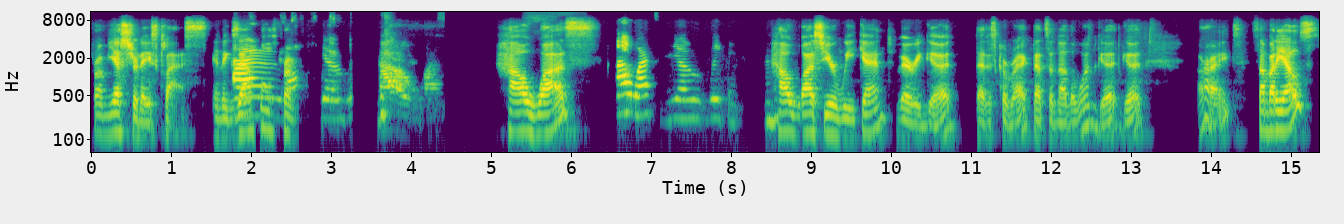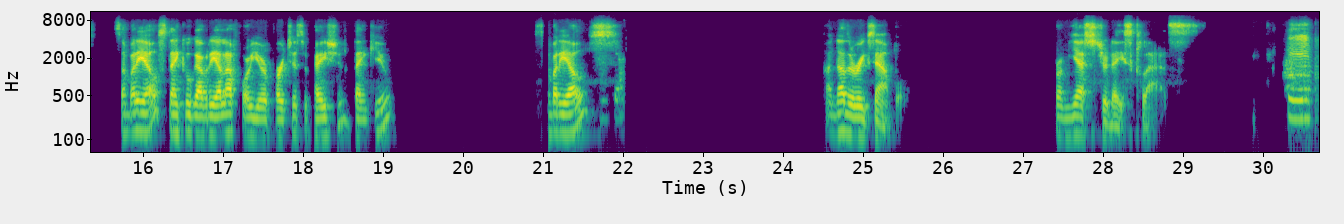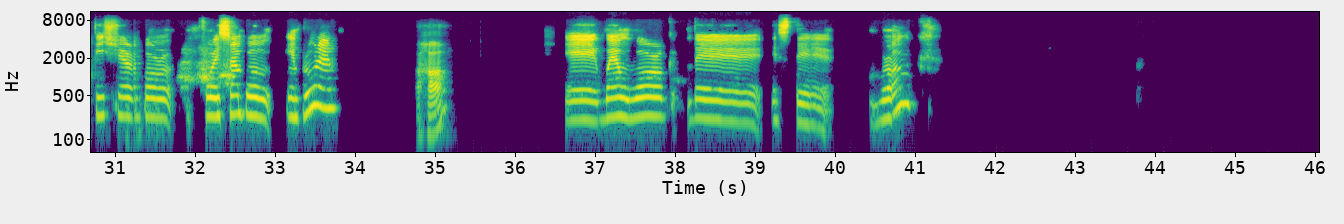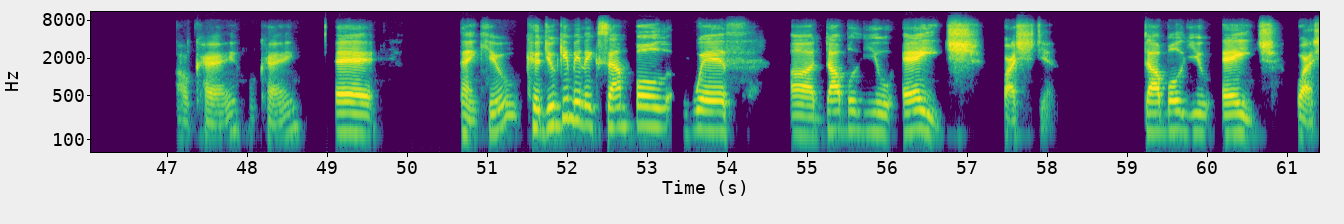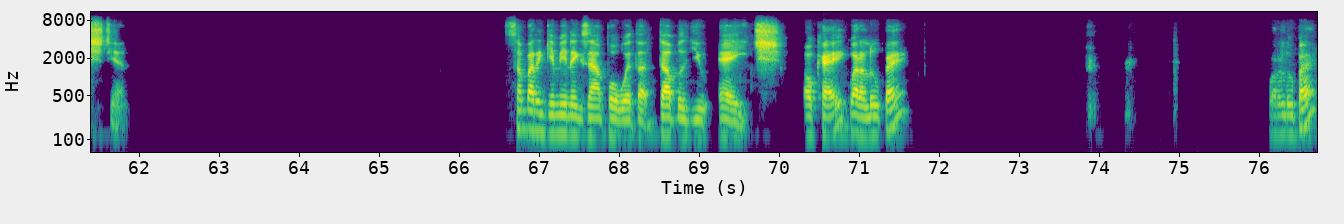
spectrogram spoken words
From yesterday's class. An example How from was your, how was how was your weekend? Mhm. How was your weekend? Very good. That is correct. That's another one. Good, good. All right. Somebody else? Somebody else? Thank you, Gabriela, for your participation. Thank you. Somebody else? Okay. Another example from yesterday's class. Uh, teacher, for, for example, in plural, Uh, when work the este wrong, Okay, okay. Uh, thank you. Could you give me an example with a WH question? WH question. Somebody give me an example with a WH. Okay, Guadalupe. Guadalupe.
